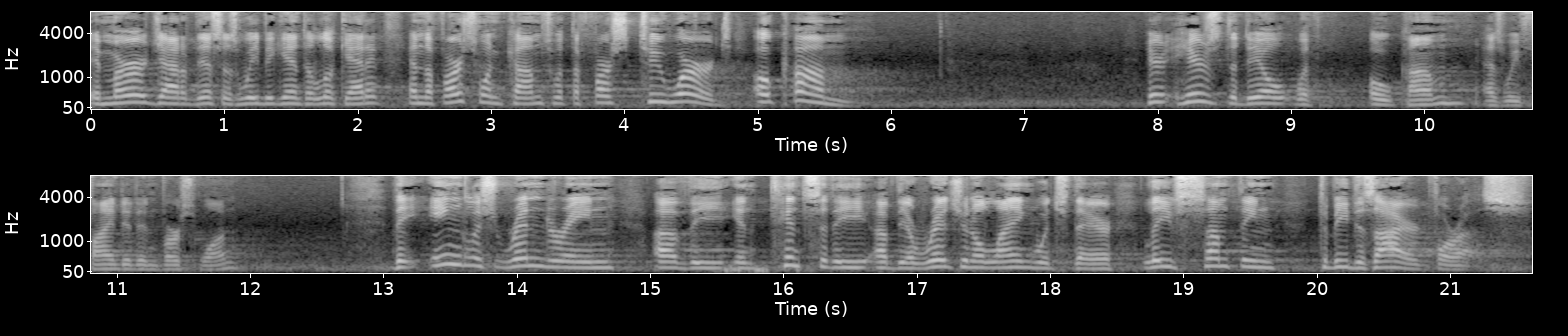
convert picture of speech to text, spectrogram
emerge out of this as we begin to look at it. And the first one comes with the first two words Oh, come. Here, here's the deal with O come, as we find it in verse 1. The English rendering of the intensity of the original language there leaves something to be desired for us.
